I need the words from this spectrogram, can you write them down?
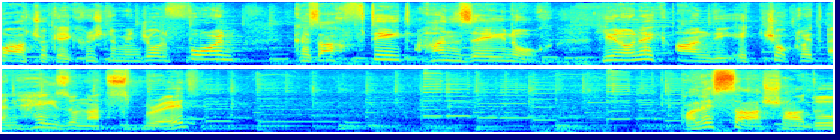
Bacio Cake rixni minn ġol forn, kesaħ ftit ħa nżejnuh. Jien hawnhekk għandi iċ-Chocolate and Hazelnut Spread. Bħalissa għax għadu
